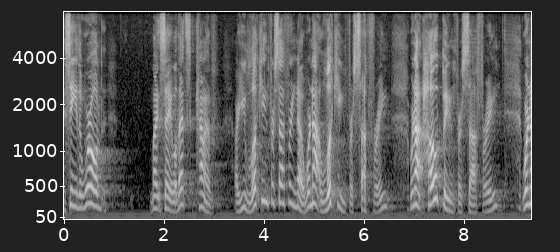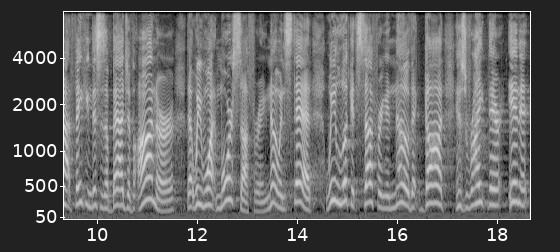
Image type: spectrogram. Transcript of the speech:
See, the world might say, well, that's kind of, are you looking for suffering? No, we're not looking for suffering. We're not hoping for suffering. We're not thinking this is a badge of honor that we want more suffering. No, instead, we look at suffering and know that God is right there in it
